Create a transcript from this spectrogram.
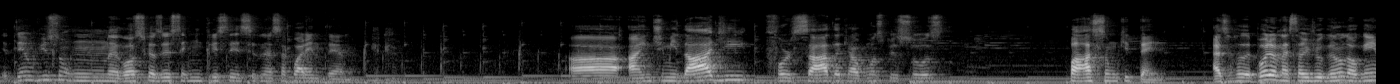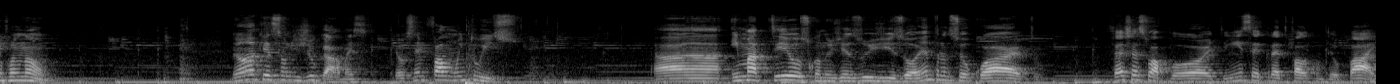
Eu tenho visto um negócio que às vezes tem me entristecido nessa quarentena. A, a intimidade forçada que algumas pessoas passam que tem. Aí você fala, pô, nós está julgando alguém? Eu falo, não. Não é uma questão de julgar, mas eu sempre falo muito isso. Ah, em Mateus, quando Jesus diz, ó, entra no seu quarto, fecha a sua porta e em secreto fala com teu pai,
